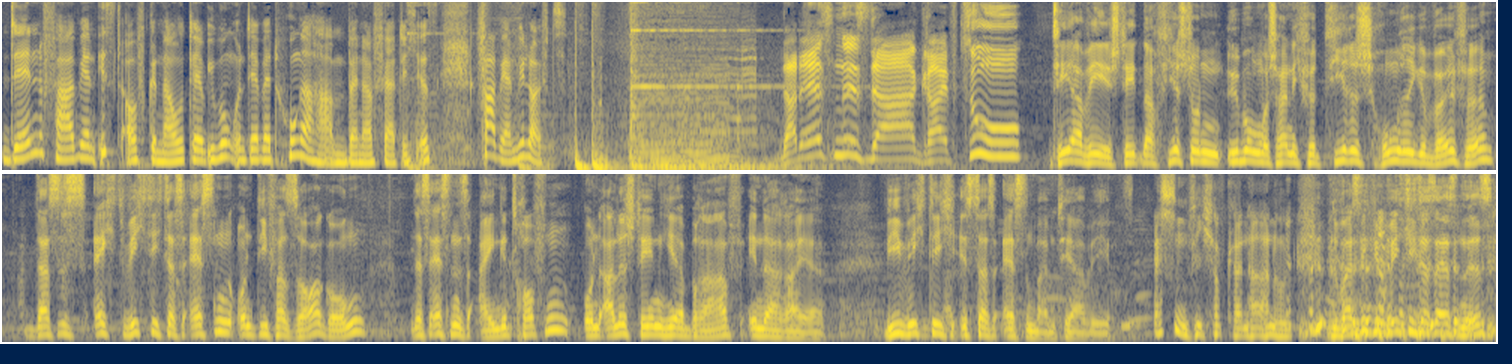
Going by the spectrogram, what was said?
denn Fabian ist auf genau der Übung und der wird Hunger haben, wenn er fertig ist. Fabian, wie läuft's? Das Essen ist da, greif zu! THW steht nach vier Stunden Übung wahrscheinlich für tierisch hungrige Wölfe. Das ist echt wichtig, das Essen und die Versorgung. Das Essen ist eingetroffen und alle stehen hier brav in der Reihe. Wie wichtig ist das Essen beim THW? Essen? Ich habe keine Ahnung. Du weißt nicht, wie wichtig das Essen ist?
